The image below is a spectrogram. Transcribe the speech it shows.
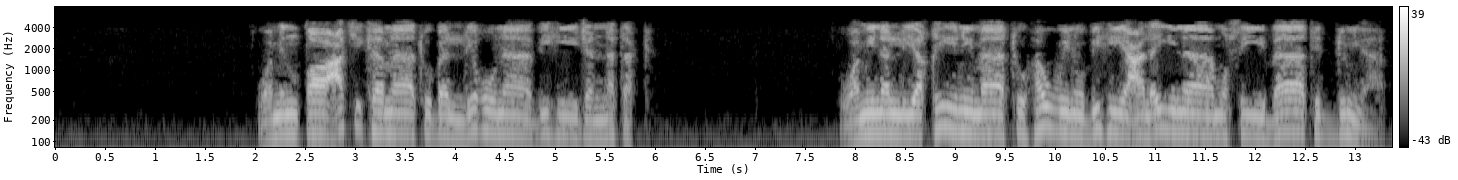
ومن طاعتك ما تبلغنا به جنتك ومن اليقين ما تهون به علينا مصيبات الدنيا.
